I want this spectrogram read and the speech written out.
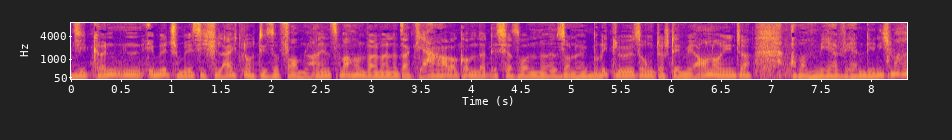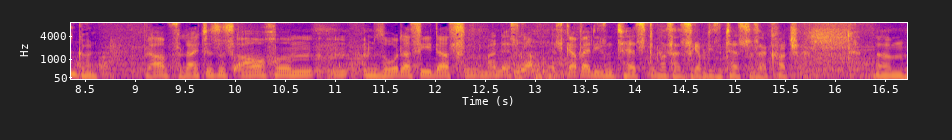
Sie könnten imagemäßig vielleicht noch diese Formel 1 machen, weil man dann sagt, ja, aber komm, das ist ja so eine, so eine Hybridlösung, da stehen wir auch noch hinter. Aber mehr werden die nicht machen können. Ja, vielleicht ist es auch ähm, so, dass sie das, man, es gab, es gab ja diesen Test, was heißt es gab diesen Test, das ist ja Quatsch. Ähm,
